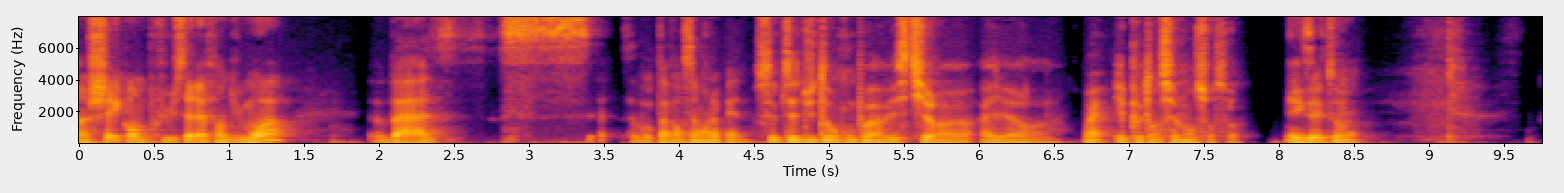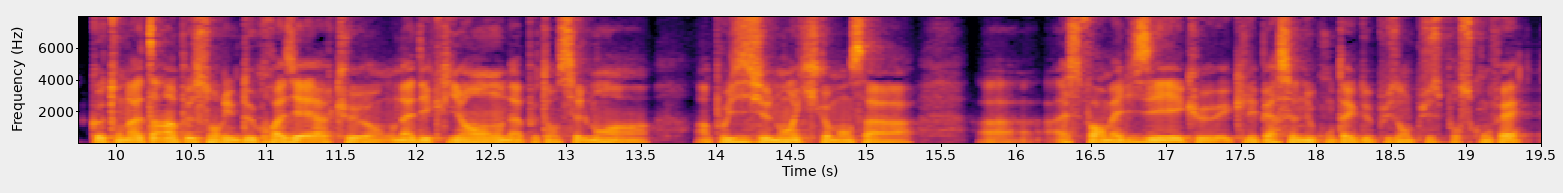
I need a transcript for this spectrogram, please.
un chèque en plus à la fin du mois, bah ça vaut pas forcément la peine. C'est peut-être du temps qu'on peut investir euh, ailleurs euh, ouais. et potentiellement sur soi. Exactement. Quand on atteint un peu son rythme de croisière, qu'on a des clients, on a potentiellement un, un positionnement qui commence à, à, à, se formaliser et que, et que les personnes nous contactent de plus en plus pour ce qu'on fait.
